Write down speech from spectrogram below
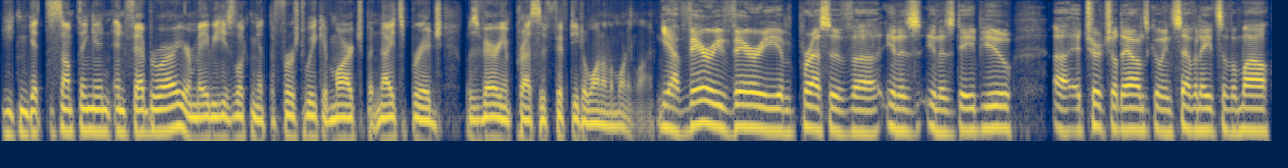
he can get to something in, in February, or maybe he's looking at the first week of March. But Knightsbridge was very impressive, fifty to one on the morning line. Yeah, very very impressive uh, in his in his debut uh, at Churchill Downs, going seven eighths of a mile.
